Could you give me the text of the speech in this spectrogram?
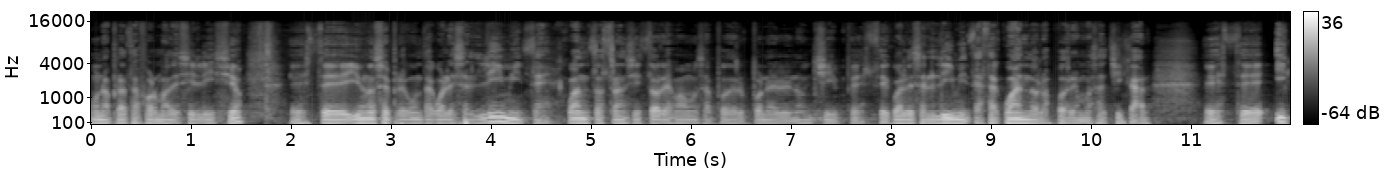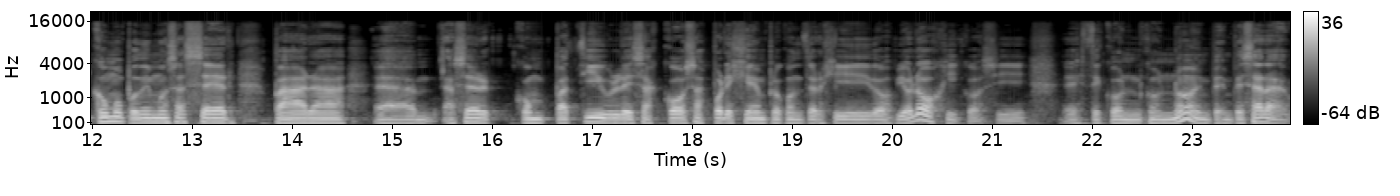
una plataforma de silicio. Este, y uno se pregunta cuál es el límite, cuántos transistores vamos a poder poner en un chip, este, cuál es el límite, hasta cuándo los podremos achicar este, y cómo podemos hacer para eh, hacer compatible esas cosas, por ejemplo, con tejidos biológicos y este, con, con ¿no? empezar a,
